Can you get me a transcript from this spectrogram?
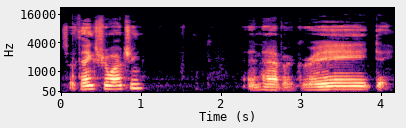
So thanks for watching and have a great day.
